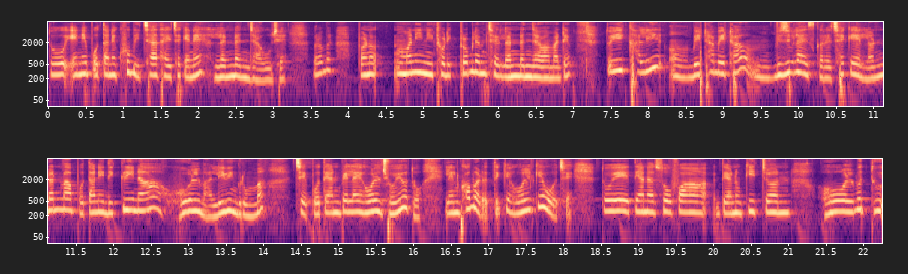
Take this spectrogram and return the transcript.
તો એને પોતાને ખૂબ ઈચ્છા થાય છે કે એને લંડન જવું છે. બરાબર? પણ મનીની થોડીક પ્રોબ્લેમ છે લંડન જવા માટે. તો એ ખાલી બેઠા બેઠા વિઝ્યુલાઇઝ કરે છે કે લંડનમાં પોતાની દીકરીના હોલમાં લિવિંગ રૂમમાં છે. પોતે આને પહેલાં એ હોલ જોયો હતો એટલે એને ખબર હતી કે હોલ કેવો છે. તો એ ત્યાંના સોફા, ત્યાંનું કિચન હોલ બધું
